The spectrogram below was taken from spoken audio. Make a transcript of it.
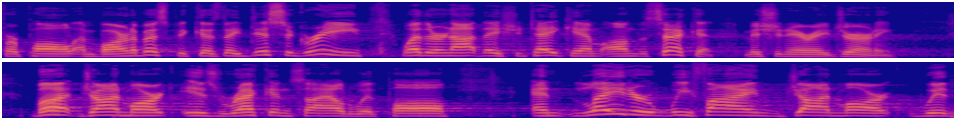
for Paul and Barnabas because they disagreed whether or not they should take him on the second missionary journey. But John Mark is reconciled with Paul. And later we find John Mark with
